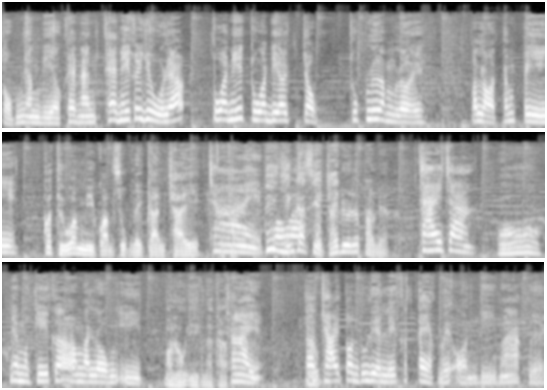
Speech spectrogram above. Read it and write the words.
สมอย่างเดียวแค่นั้น แค่นี้ก็อยู่แล้ว ตัวนี้ตัวเดียวจบทุกเรื่องเลย ตลอดทั้งปี ก็ถือว่ามีความสุขในการใช้ใช่นะครับนี่เพราะหญิงว่าเกษียณใช้ด้วยหรือเปล่าเนี่ยใช่จ้ะโอ้เนี่ยเมื่อกี้ก็เอามาลงอีกมาลงอีกนะครับ ใช่แล้ถ้าวใช้ต้นทุเรียนเล็กก็แตกใบอ่อนดีมากเลย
